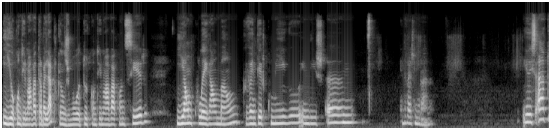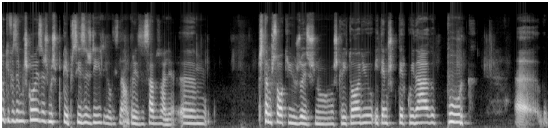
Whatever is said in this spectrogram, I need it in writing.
e eu continuava a trabalhar, porque em Lisboa tudo continuava a acontecer, e há um colega alemão que vem ter comigo e me diz: ainda vais demorar? E eu disse: Ah, estou aqui a fazer umas coisas, mas porquê? Precisas de ir? E ele disse: Não, Teresa, sabes, olha, hum, estamos só aqui os dois no, no, escritório e temos que ter cuidado porque uh,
